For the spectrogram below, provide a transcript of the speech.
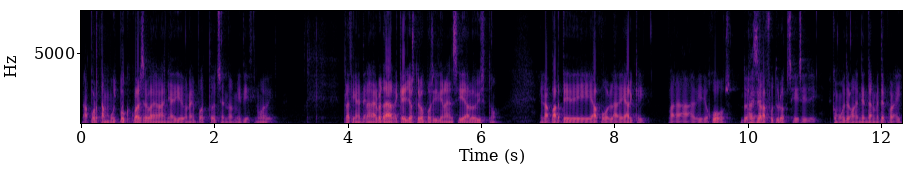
Aportan muy poco. ¿Cuál se va a añadir un iPod Touch en 2019? Prácticamente nada. Es verdad que ellos te lo posicionan enseguida, lo he visto, en la parte de Apple, la de arcade, para videojuegos. Entonces, ¿Ah, de sí? a futuro, sí, sí, sí. Como que te lo van a intentar meter por ahí.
